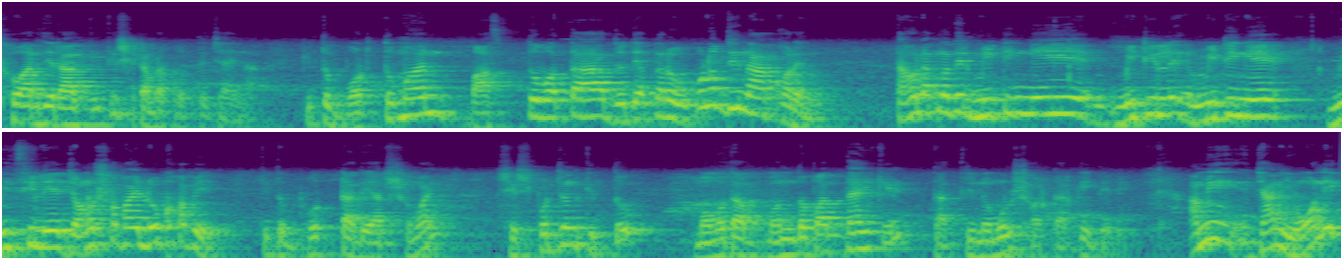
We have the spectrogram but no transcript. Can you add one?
থোয়ার যে রাজনীতি, সেটা আমরা করতে চাই না। কিন্তু বর্তমান বাস্তবতা যদি আপনারা উপলব্ধি না করেন, তাহলে আপনাদের মিটিংয়ে মিটিলে মিটিংয়ে মিছিলে জনসভায় লোক হবে। কিন্তু ভোটটা দেওয়ার সময় শেষ পর্যন্ত কিন্তু মমতা বন্দ্যোপাধ্যায়কে, তার তৃণমূল সরকারকেই দেবে। আমি জানি অনেক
